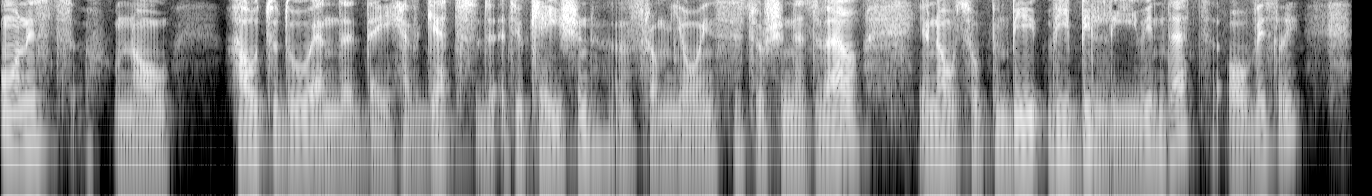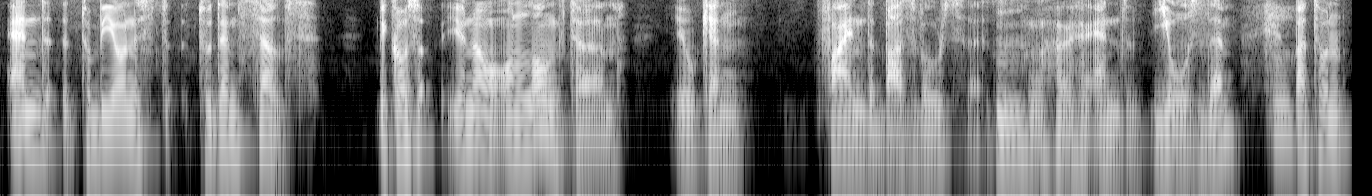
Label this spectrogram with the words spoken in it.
honest, who know how to do, and that they have get the education uh, from your institution as well. You know, so be, we believe in that, obviously, and to be honest to themselves because you know on long term you can find the buzzwords uh, mm. and use them. Mm. But on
